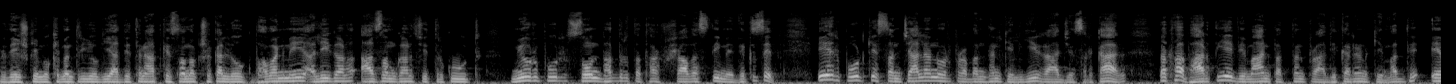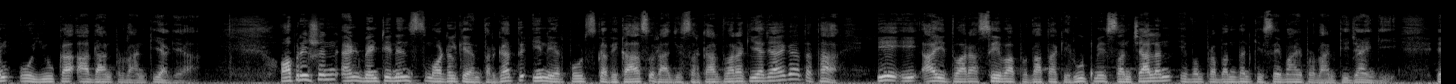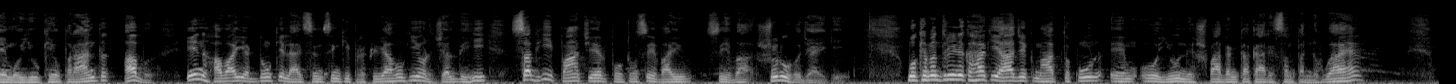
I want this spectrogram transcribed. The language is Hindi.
प्रदेश के मुख्यमंत्री योगी आदित्यनाथ के समक्ष कल लोक भवन में अलीगढ़, आजमगढ़, चित्रकूट, म्यूरपुर, सोनभद्र तथा श्रावस्ती में विकसित एयरपोर्ट के संचालन और प्रबंधन के लिए राज्य सरकार तथा भारतीय विमानपत्तन प्राधिकरण के मध्य एमओयू का आदान प्रदान किया गया। ऑपरेशन एंड मेंटेनेंस मॉडल के अंतर्गत इन एयरपोर्ट्स का विकास राज्य सरकार द्वारा किया जाएगा तथा एएआई द्वारा सेवा प्रदाता के रूप में संचालन एवं प्रबंधन की सेवाएँ प्रदान की जाएँगी। एमओयू के उपरांत अब इन हवाई अड्डों की लाइसेंसिंग की प्रक्रिया होगी और जल्द ही सभी पाँच एयरपोर्टों से वायु सेवा शुरू हो जाएगी। मुख्यमंत्री ने कहा कि आज एक महत्वपूर्ण एमओयू निष्पादन का कार्य संपन्न हुआ है।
